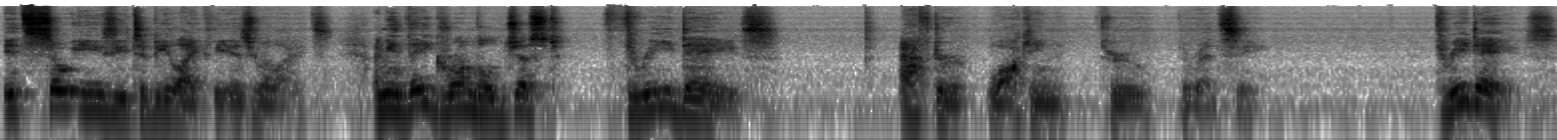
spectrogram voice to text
it's so easy to be like the Israelites. I mean, they grumbled just three days after walking through the Red Sea. Three days.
